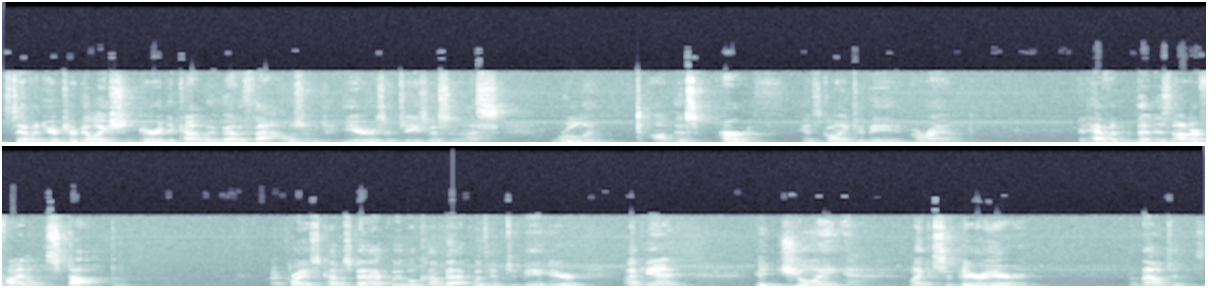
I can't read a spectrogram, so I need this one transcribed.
seven year tribulation period to come. We've got a thousand years of Jesus and us ruling on this earth. It's going to be around. And heaven then is not our final stop. When Christ comes back, we will come back with him to be here again, enjoying Lake Superior and the mountains,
